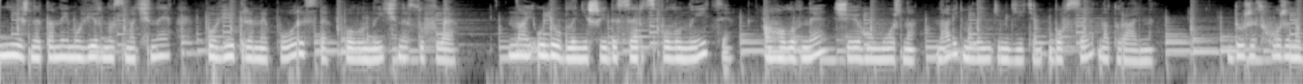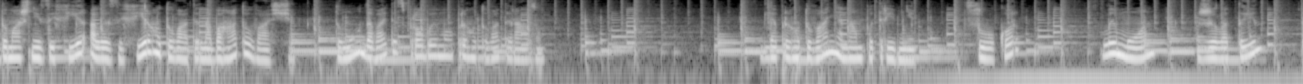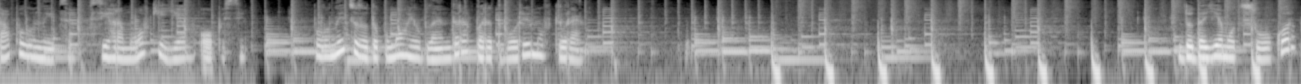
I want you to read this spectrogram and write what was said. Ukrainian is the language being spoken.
ніжне та неймовірно смачне, повітряне пористе полуничне суфле. Найулюбленіший десерт з полуниці, а головне, що його можна навіть маленьким дітям, бо все натуральне. Дуже схоже на домашній зефір, але зефір готувати набагато важче. Тому давайте спробуємо приготувати разом. Для приготування нам потрібні цукор, лимон, желатин та полуниця. Всі грамовки є в описі. Полуницю за допомогою блендера перетворюємо в пюре. Додаємо цукор,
